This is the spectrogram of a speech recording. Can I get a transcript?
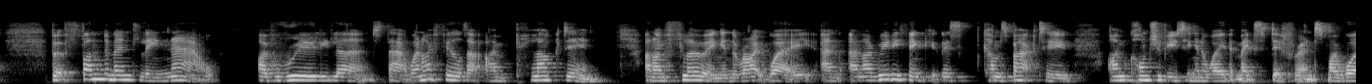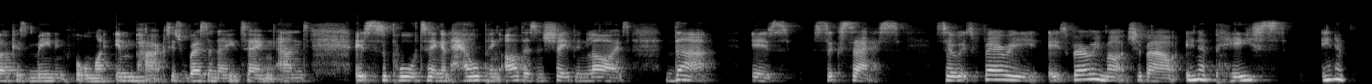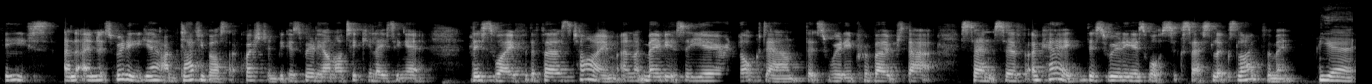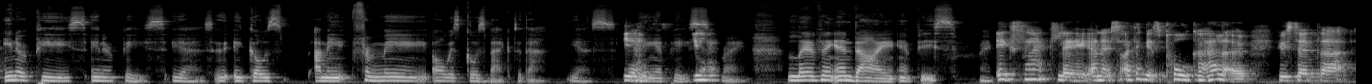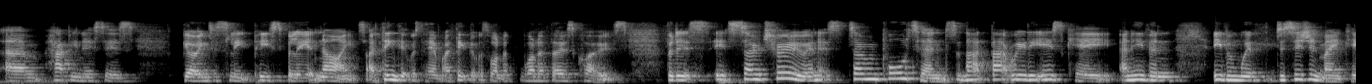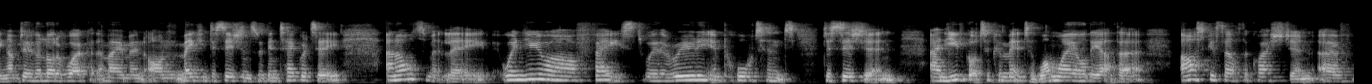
But fundamentally now, I've really learned that when I feel that I'm plugged in and I'm flowing in the right way, and, and I really think this comes back to I'm contributing in a way that makes a difference. My work is meaningful, my impact is resonating, and it's supporting and helping others and shaping lives. That is success. So it's very, it's very much about inner peace inner peace and and it's really yeah i'm glad you've asked that question because really i'm articulating it this way for the first time and maybe it's a year in lockdown that's really provoked that sense of okay this really is what success looks like for me yeah inner peace inner peace yes it goes i mean for me always goes back to that yes yeah. being at peace yeah. right living and dying in peace Right. Exactly, and it's. I think it's Paul Coelho who said that um, happiness is going to sleep peacefully at night. I think it was him. I think that was one of one of those quotes. But it's it's so true and it's so important. And that that really is key. And even even with decision making, I'm doing a lot of work at the moment on making decisions with integrity. And ultimately, when you are faced with a really important decision and you've got to commit to one way or the other, ask yourself the question of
